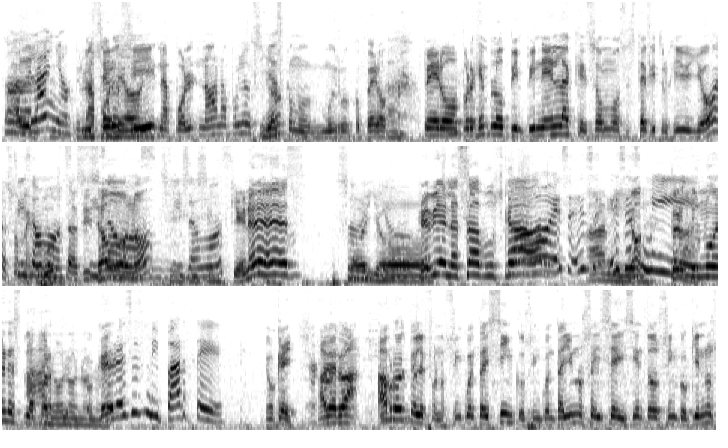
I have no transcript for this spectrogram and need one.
Todo el año. Lucero Napoleón. sí, Napole- no, Napoleón sí ya es como muy ruco, pero, Ah. pero por ejemplo, Pimpinela, que somos Steffi Trujillo y yo, eso Sí me somos. gusta, sí, sí somos, ¿no? Sí, Sí, sí, somos. ¿Quién es? Soy yo. ¿Qué vienes a buscar? No, ese, ese, Ah, ese No, es mi... pero tú no eres la Ah, parte, no, no, no. Pero esa es mi parte. Ok, a ver, va, abro el teléfono, 55 51 66 1025. Quien nos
